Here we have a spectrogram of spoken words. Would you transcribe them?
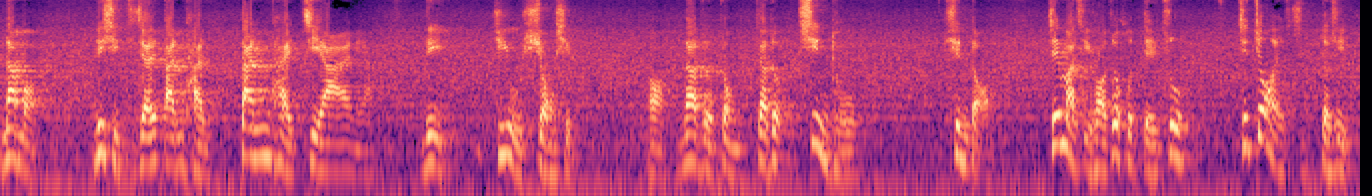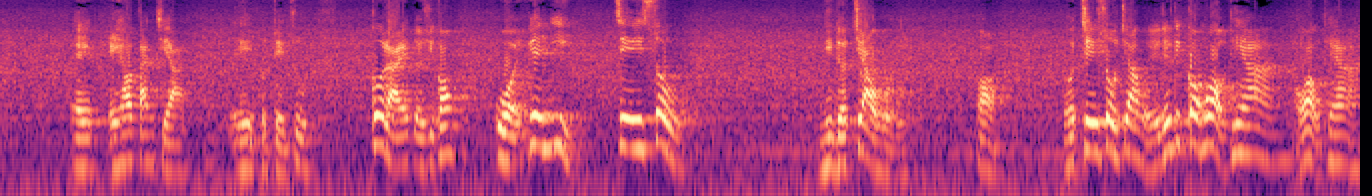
那么你是直接单台单台加的？你只有相信哦，那就种叫做信徒信道。这嘛是号做佛地主，这种诶，就是诶会晓担家诶佛地主。过来就是讲，我愿意接受你的教诲，哦，我接受教诲。你你讲我有听啊，我有听啊，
